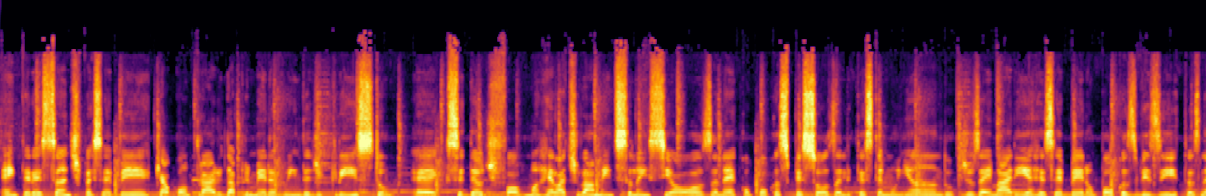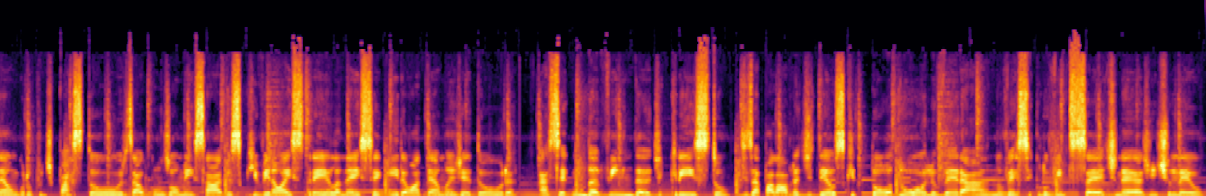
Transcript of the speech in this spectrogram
É interessante perceber que, ao contrário da primeira vinda de Cristo, é, que se deu de forma relativamente silenciosa, né, com poucas pessoas ali testemunhando, José e Maria receberam poucas visitas, né, um grupo de pastores, alguns homens sábios que viram a estrela né, e seguiram até a manjedoura. A segunda vinda de Cristo, diz a palavra de Deus que todo olho verá, no versículo 27, né, a gente leu,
